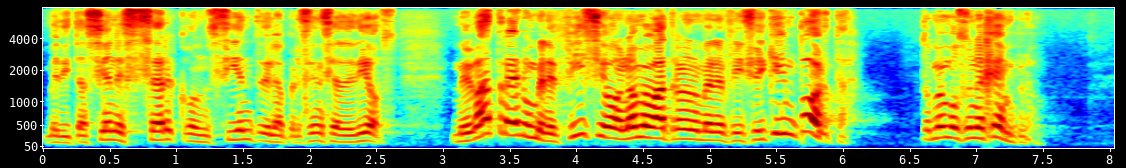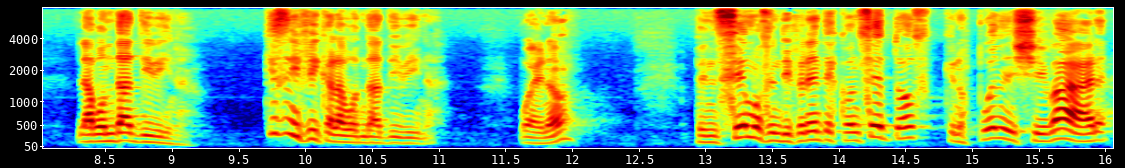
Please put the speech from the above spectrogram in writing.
Meditación es ser consciente de la presencia de Dios. ¿Me va a traer un beneficio o no me va a traer un beneficio? ¿Y qué importa? Tomemos un ejemplo. La bondad divina. ¿Qué significa la bondad divina? Bueno, pensemos en diferentes conceptos que nos pueden llevar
